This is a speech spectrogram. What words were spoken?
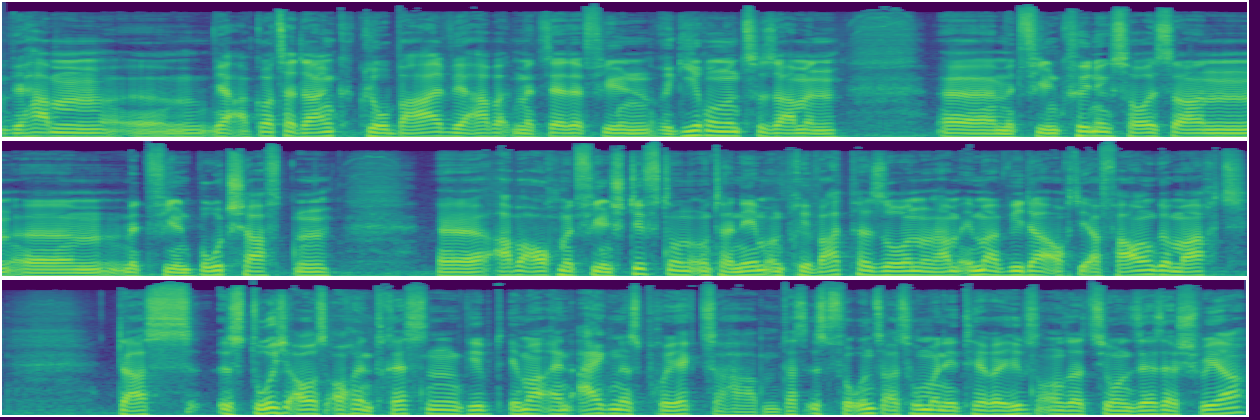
Äh, wir haben, ähm, ja, Gott sei Dank global, wir arbeiten mit sehr, sehr vielen Regierungen zusammen äh, mit vielen Königshäusern, äh, mit vielen Botschaften, äh, aber auch mit vielen Stiftungen, Unternehmen und Privatpersonen und haben immer wieder auch die Erfahrung gemacht, dass es durchaus auch Interessen gibt, immer ein eigenes Projekt zu haben. Das ist für uns als humanitäre Hilfsorganisation sehr, sehr schwer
